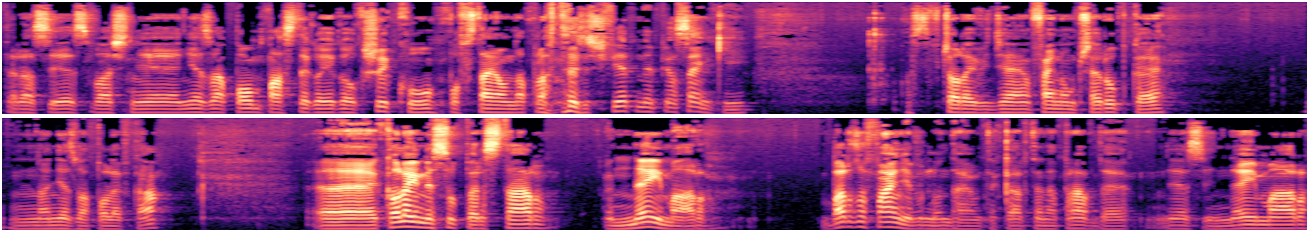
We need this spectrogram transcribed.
Teraz jest właśnie niezła pompa z tego jego krzyku. Powstają naprawdę świetne piosenki. Wczoraj widziałem fajną przeróbkę. No niezła polewka. E, kolejny superstar, Neymar. Bardzo fajnie wyglądają te karty, naprawdę. Jest i Neymar.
